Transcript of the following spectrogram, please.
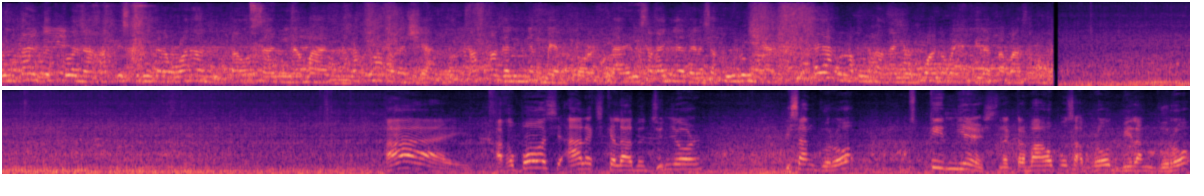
yung target ko na at least kumita ng 100,000 naman, nakuha ko na siya. Napakagaling niyang mentor. Dahil sa kanya, dahil sa tulong niya, kaya ako nakuha ngayon kung ano kayong pinatamasa ko. Hi! Ako po si Alex Calado Jr., isang guro. 15 years nagtrabaho po sa abroad bilang guro.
